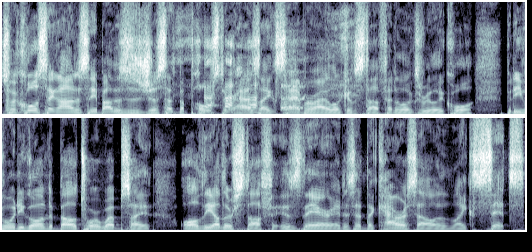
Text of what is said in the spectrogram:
So the coolest thing, honestly, about this is just that the poster has like samurai looking stuff, and it looks really cool. But even when you go on the Bellator website, all the other stuff is there, and it's in the carousel and like sits,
